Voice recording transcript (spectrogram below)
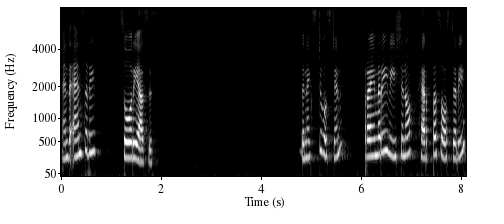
and the answer is psoriasis. The next question, primary lesion of herpes zoster is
